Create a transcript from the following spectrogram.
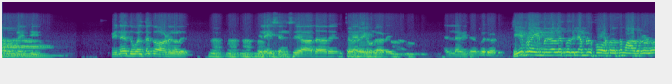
ചോക്ലേറ്റ് പിന്നെ ഇതുപോലത്തെ കാർഡുകൾ. ലൈസൻസ് ആധാർ. കാർഡ്. എല്ലാവിധ പരിപാടി. ഈ ഫ്രെയിമുകളിൽ ഇപ്പൊ ഇതിൽ നമ്മൾ ഫോട്ടോസ് മാത്രമേ ഉള്ളൂ?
